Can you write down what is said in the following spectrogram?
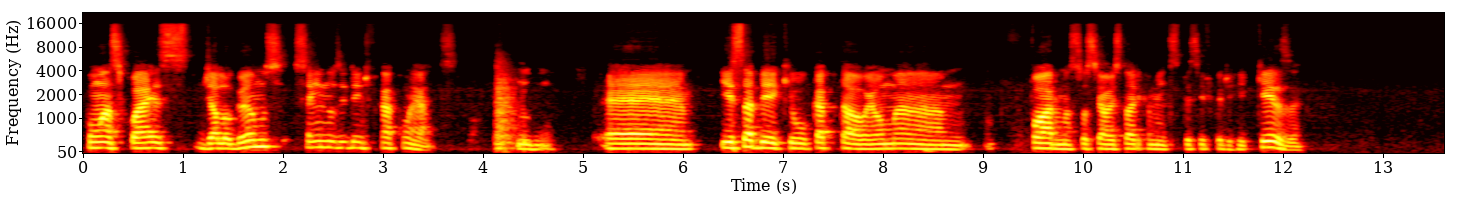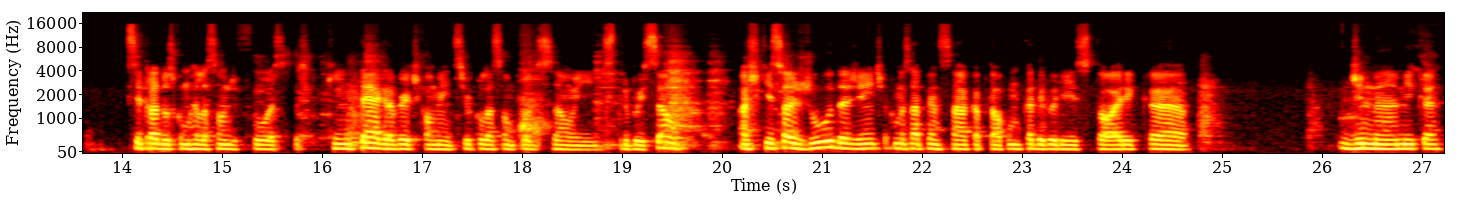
com as quais dialogamos sem nos identificar com elas. Uhum. É, e saber que o capital é uma forma social historicamente específica de riqueza, que se traduz como relação de forças, que integra verticalmente circulação, produção e distribuição, acho que isso ajuda a gente a começar a pensar o capital como categoria histórica dinâmica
